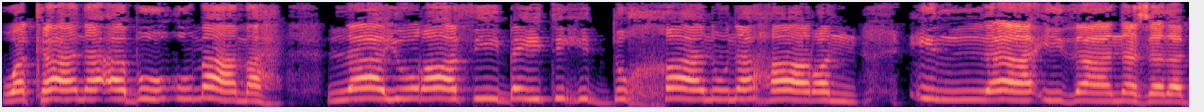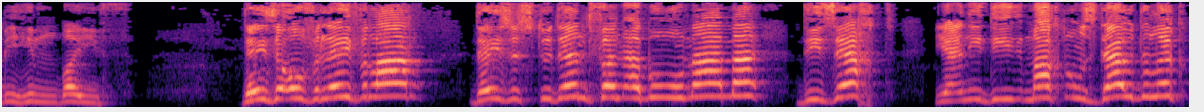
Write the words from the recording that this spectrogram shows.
وكان أبو أمامة لا يرى في بيته الدخان نهارا إلا إذا نزل بهم ضيف. Deze overleveraar, deze student van Abu Umama, die zegt, yani die maakt ons duidelijk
